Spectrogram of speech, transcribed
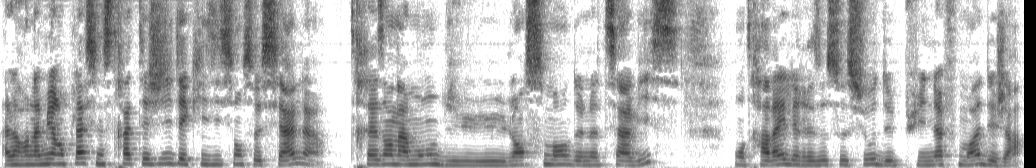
Alors, on a mis en place une stratégie d'acquisition sociale très en amont du lancement de notre service. On travaille les réseaux sociaux depuis neuf mois déjà.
